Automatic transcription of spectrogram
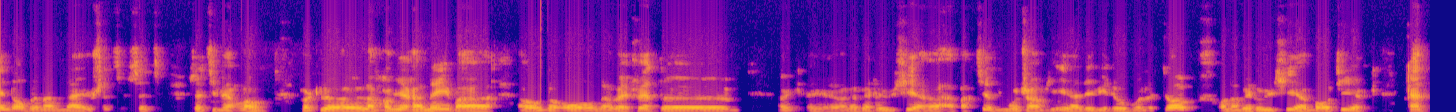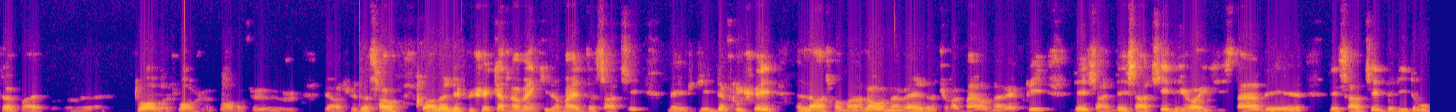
énormément de neige cet, cet, cet hiver-là. Fait que la première année, ben, on, on, avait fait, euh, on avait réussi à, partir du mois de janvier à aller virer au mois d'octobre. On avait réussi à bâtir quatre, euh, trois, trois, trois refuges. Puis ensuite de ça, on avait défriché 80 km de sentiers. Mais je dis défriché, là, à ce moment-là, on avait, naturellement, on avait pris des, sentiers déjà existants, des, des sentiers de l'hydro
